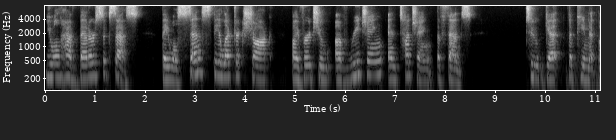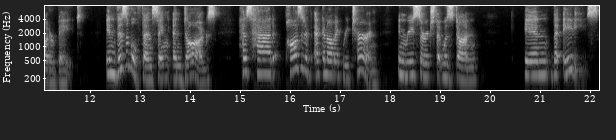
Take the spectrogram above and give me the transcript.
you will have better success. They will sense the electric shock by virtue of reaching and touching the fence to get the peanut butter bait. Invisible fencing and dogs has had positive economic return in research that was done in the 80s.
